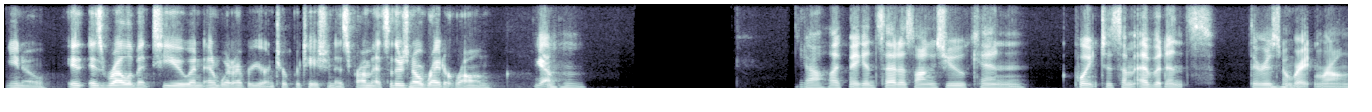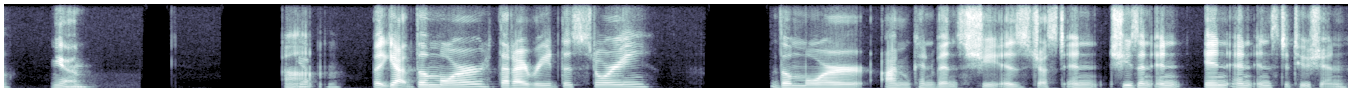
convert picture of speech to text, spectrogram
you know is, is, relevant to you and, and whatever your interpretation is from it so there's no right or wrong yeah mm-hmm. yeah like megan said as long as you can point to some evidence there is mm-hmm. no right and wrong yeah um, yep. but yeah the more that i read this story the more I'm convinced she is just in she's an in in an institution.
